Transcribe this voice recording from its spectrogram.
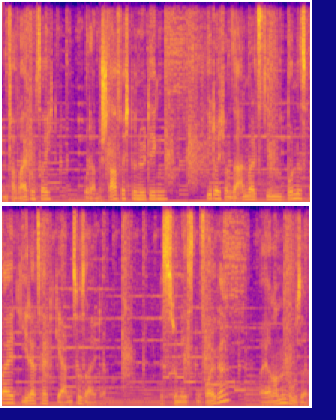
im Verwaltungsrecht oder im Strafrecht benötigen, steht euch unser Anwaltsteam bundesweit jederzeit gern zur Seite. Bis zur nächsten Folge, euer Norman Buse.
